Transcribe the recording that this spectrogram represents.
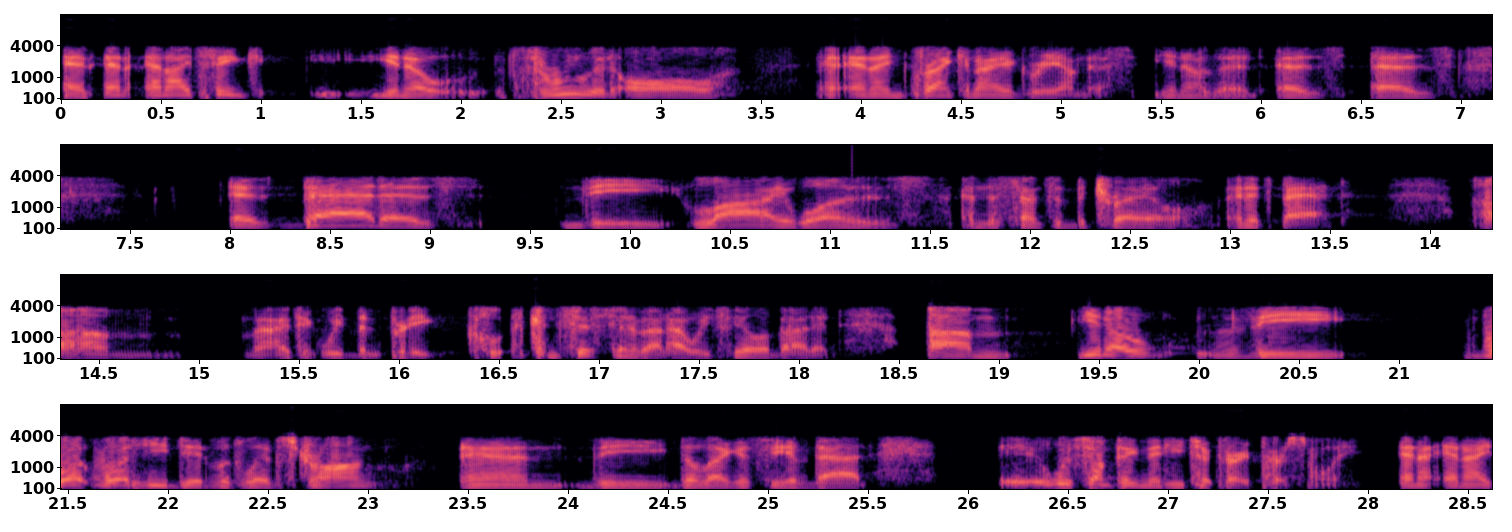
and and, and I think you know through it all and I, Frank and I agree on this you know that as as as bad as the lie was and the sense of betrayal and it's bad um I think we've been pretty cl- consistent about how we feel about it. Um you know the what what he did with Livestrong and the the legacy of that it was something that he took very personally. And and I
